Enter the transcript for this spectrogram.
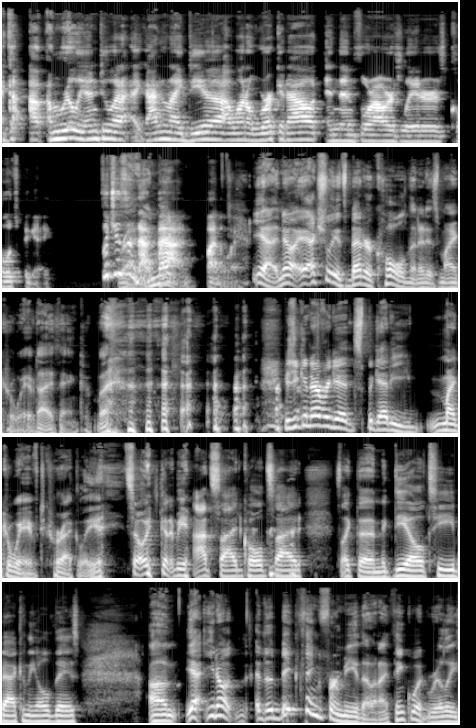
I got, I'm really into it. I got an idea. I want to work it out. And then four hours later is cold spaghetti, which isn't right. that and bad, by the way. Yeah, no, actually, it's better cold than it is microwaved, I think. Because you can never get spaghetti microwaved correctly. It's always going to be hot side, cold side. It's like the McDLT back in the old days. Um, yeah, you know, the big thing for me though, and I think what really,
